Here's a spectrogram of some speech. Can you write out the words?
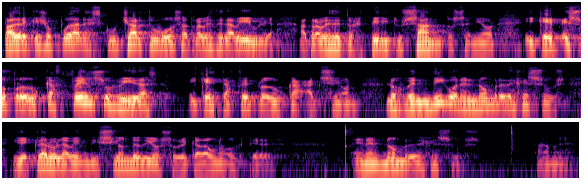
Padre, que ellos puedan escuchar tu voz a través de la Biblia, a través de tu Espíritu Santo, Señor, y que eso produzca fe en sus vidas y que esta fe produzca acción. Los bendigo en el nombre de Jesús y declaro la bendición de Dios sobre cada uno de ustedes. En el nombre de Jesús. Amén.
